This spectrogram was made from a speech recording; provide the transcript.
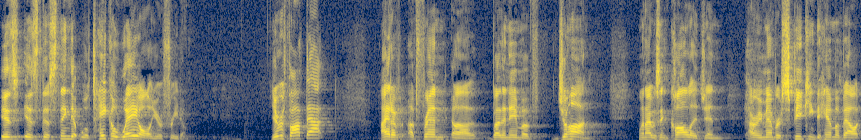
is, is this thing that will take away all your freedom. You ever thought that? I had a, a friend uh, by the name of John when I was in college, and I remember speaking to him about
